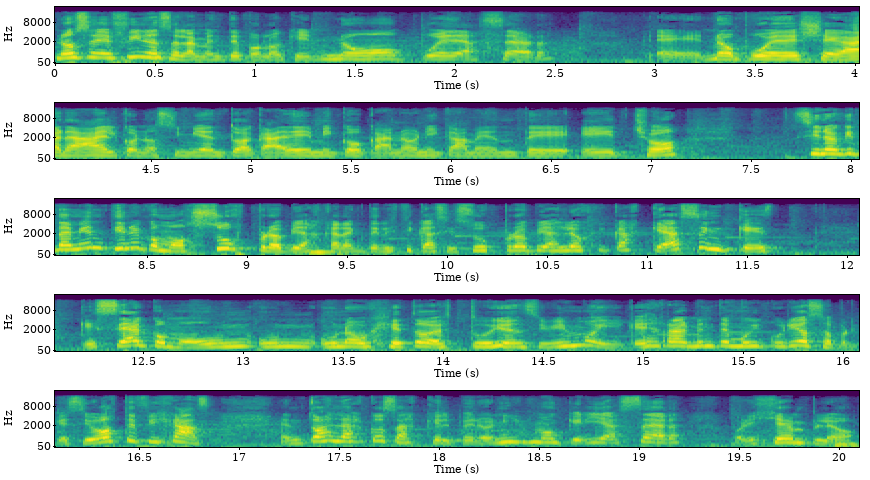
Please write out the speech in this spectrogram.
no se define solamente por lo que no puede hacer, eh, no puede llegar al conocimiento académico canónicamente hecho, sino que también tiene como sus propias características y sus propias lógicas que hacen que que sea como un, un- un objeto de estudio en sí mismo y que es realmente muy curioso, porque si vos te fijás en todas las cosas que el peronismo quería hacer, por ejemplo,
